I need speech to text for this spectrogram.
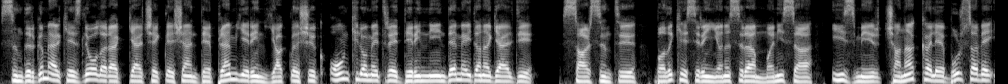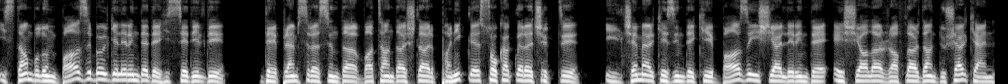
sındırgı merkezli olarak gerçekleşen deprem yerin yaklaşık 10 kilometre derinliğinde meydana geldi. Sarsıntı Balıkesir'in yanı sıra Manisa, İzmir, Çanakkale, Bursa ve İstanbul'un bazı bölgelerinde de hissedildi. Deprem sırasında vatandaşlar panikle sokaklara çıktı. İlçe merkezindeki bazı iş yerlerinde eşyalar raflardan düşerken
